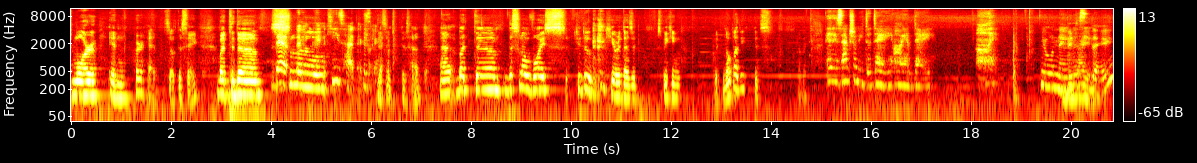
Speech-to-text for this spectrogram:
part. more in her head, so to say. But the There, slow in his head, actually. yeah, in his head. Uh, but um, the slow voice, you do hear it as it speaking with nobody. It's It is actually the day. I am day. I, Your name Did is I- Day.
